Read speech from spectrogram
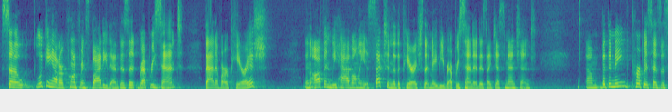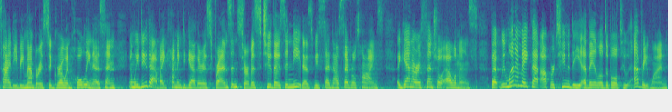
So, looking at our conference body, then, does it represent that of our parish? And often we have only a section of the parish that may be represented, as I just mentioned. Um, but the main purpose as a society, remember, is to grow in holiness. And, and we do that by coming together as friends in service to those in need, as we've said now several times. Again, our essential elements. But we want to make that opportunity available to everyone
